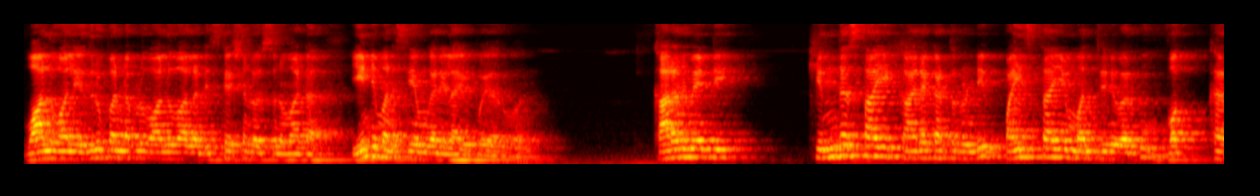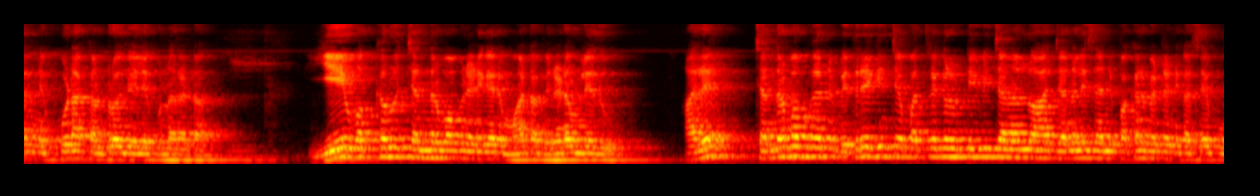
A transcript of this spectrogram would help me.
వాళ్ళు వాళ్ళు ఎదురుపడినప్పుడు వాళ్ళు వాళ్ళ డిస్కషన్లో వస్తున్నమాట ఏంటి మన సీఎం గారు ఇలా అయిపోయారు అని. కారణం ఏంటి? కింద స్థాయి కార్యకర్త నుండి పై స్థాయి మంత్రిని వరకు ఒక్కరిని కూడా కంట్రోల్ చేయలేకున్నారట. ఏ ఒక్కరూ చంద్రబాబు నాయుడు గారి మాట వినడం లేదు. అరే చంద్రబాబు గారిని వ్యతిరేకించే పత్రికలు టీవీ ఛానళ్ళు ఆ జర్నలిజాన్ని పక్కన పెట్టండి కాసేపు.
